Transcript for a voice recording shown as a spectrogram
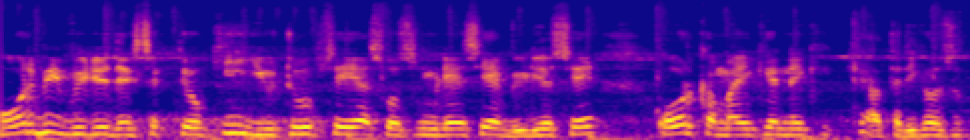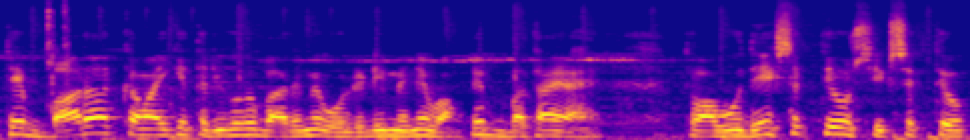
और भी वीडियो देख सकते हो कि यूट्यूब से या सोशल मीडिया से या वीडियो से और कमाई करने के क्या तरीके हो सकते हैं। बारह कमाई के तरीकों के बारे में ऑलरेडी मैंने वहाँ पे बताया है। तो आप वो देख सकते हो और सीख सकते हो।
